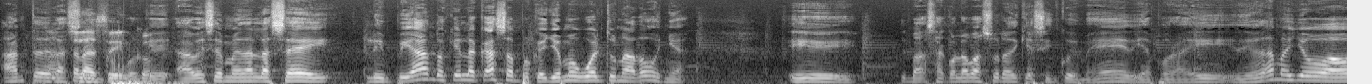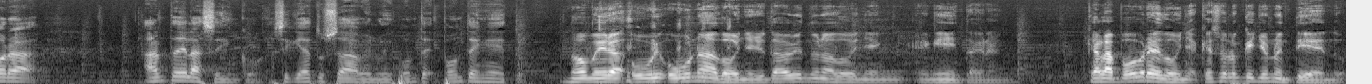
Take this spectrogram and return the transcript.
antes de Antes las de las 5 cinco. porque a veces me dan las 6 limpiando aquí en la casa porque yo me he vuelto una doña y saco la basura de que 5 y media por ahí. Y digo, dame yo ahora antes de las 5. Así que ya tú sabes, Luis, ponte, ponte en esto. No, mira, hubo, hubo una doña, yo estaba viendo una doña en, en Instagram, que a la pobre doña, que eso es lo que yo no entiendo,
